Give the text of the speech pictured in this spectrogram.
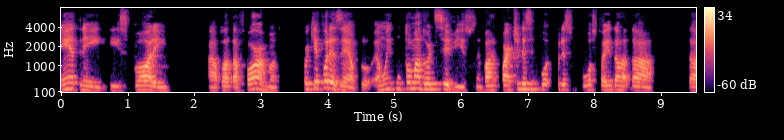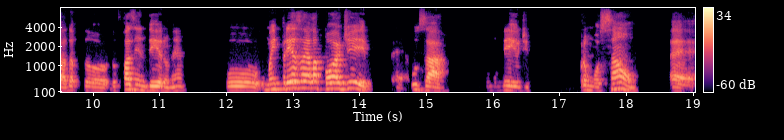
entrem e explorem a plataforma, porque, por exemplo, é um, um tomador de serviços, né, a partir desse pressuposto aí da, da, da, do, do, fazendeiro, né? O, uma empresa ela pode é, usar como meio de promoção é,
